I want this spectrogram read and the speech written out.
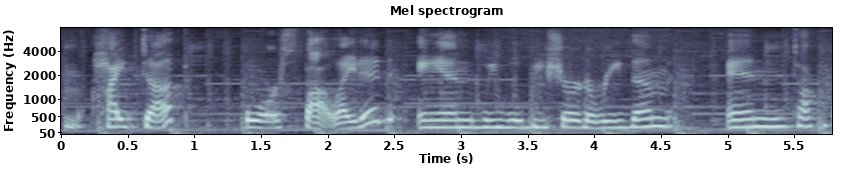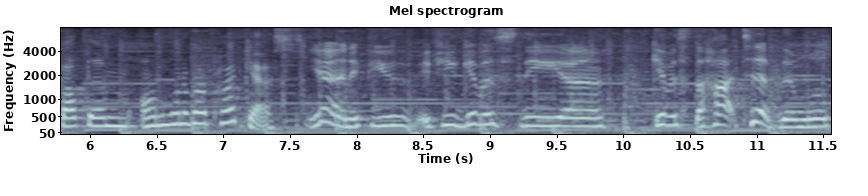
hyped up or spotlighted, and we will be sure to read them and talk about them on one of our podcasts. Yeah, and if you if you give us the uh, give us the hot tip, then we'll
